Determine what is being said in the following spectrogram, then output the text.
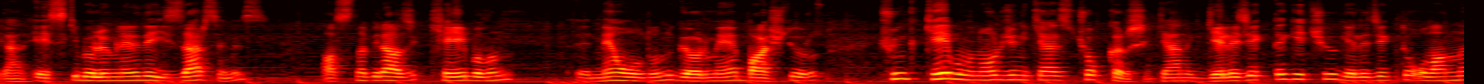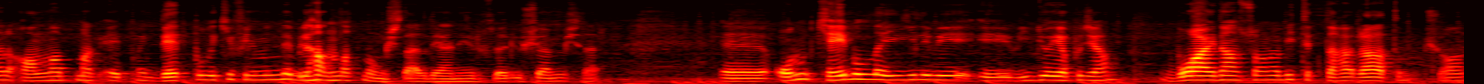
yani eski bölümleri de izlerseniz aslında birazcık Cable'ın e, ne olduğunu görmeye başlıyoruz. Çünkü Cable'ın orijin hikayesi çok karışık. Yani gelecekte geçiyor. Gelecekte olanları anlatmak, etmek. Deadpool 2 filminde bile anlatmamışlardı yani herifler üşenmişler. Ee, onun Cable'la ilgili bir e, video yapacağım. Bu aydan sonra bir tık daha rahatım. Şu an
